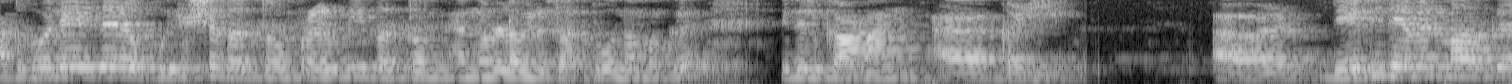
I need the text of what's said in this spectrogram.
അതുപോലെ ഇത് പുരുഷതത്വം പ്രകൃതി തത്വം എന്നുള്ള ഒരു തത്വം നമുക്ക് ഇതിൽ കാണാൻ കഴിയും. ദേവിദേവന്മാർക്ക്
